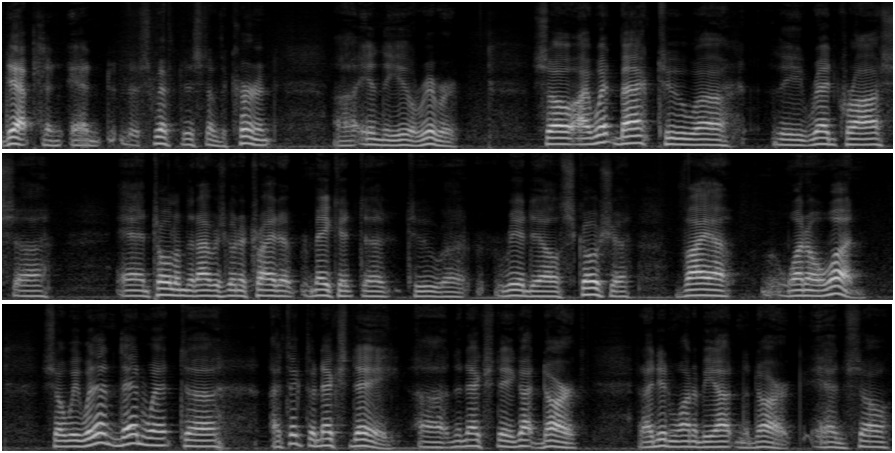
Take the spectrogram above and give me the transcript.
depth and, and the swiftness of the current uh, in the Eel River. So I went back to uh, the Red Cross uh, and told them that I was going to try to make it uh, to uh, Rio Dell, Scotia via 101. So we then, then went, I think the next day, the next day got dark and I didn't want to be out in the dark. And so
